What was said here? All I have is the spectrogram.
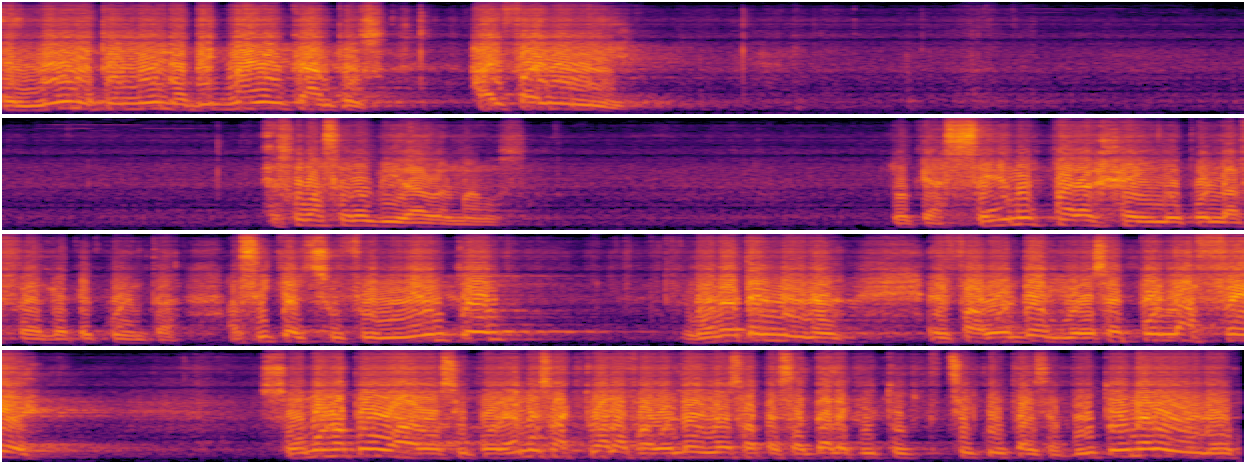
El mundo, todo el mundo, Big Man Campus, High Five with me. Eso va a ser olvidado, hermanos. Lo que hacemos para el reino por la fe es lo que cuenta. Así que el sufrimiento no determina el favor de Dios, es por la fe. Somos aprobados y podemos actuar a favor de Dios a pesar de las circunstancias. Punto número uno,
